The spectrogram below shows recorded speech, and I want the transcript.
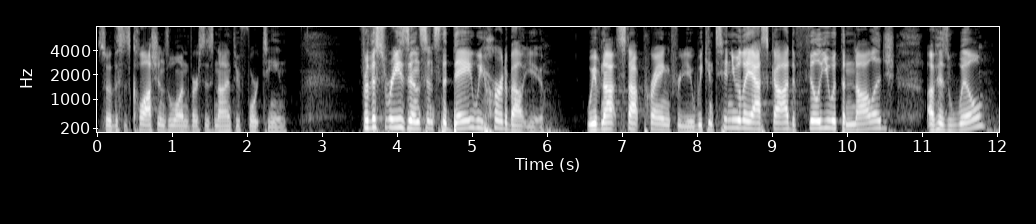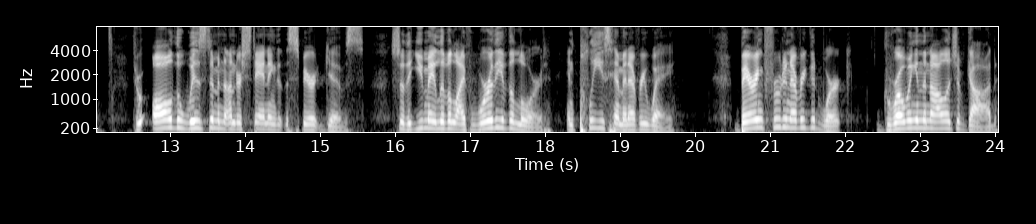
So this is Colossians 1, verses 9 through 14. For this reason, since the day we heard about you, we have not stopped praying for you. We continually ask God to fill you with the knowledge of His will through all the wisdom and understanding that the Spirit gives, so that you may live a life worthy of the Lord and please Him in every way, bearing fruit in every good work, growing in the knowledge of God,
